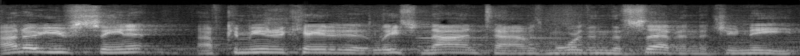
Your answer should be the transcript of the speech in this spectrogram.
I know you've seen it. I've communicated it at least nine times, more than the seven that you need.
